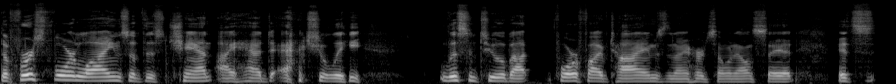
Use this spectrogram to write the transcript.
the first four lines of this chant I had to actually listen to about four or five times, and I heard someone else say it. It's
